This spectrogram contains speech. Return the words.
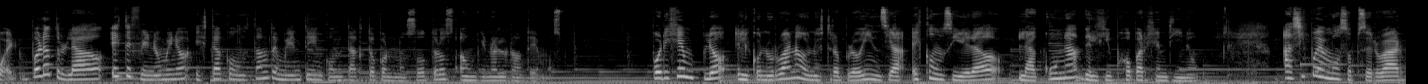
Bueno, por otro lado, este fenómeno está constantemente en contacto con nosotros aunque no lo notemos. Por ejemplo, el conurbano de nuestra provincia es considerado la cuna del hip hop argentino. Así podemos observar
